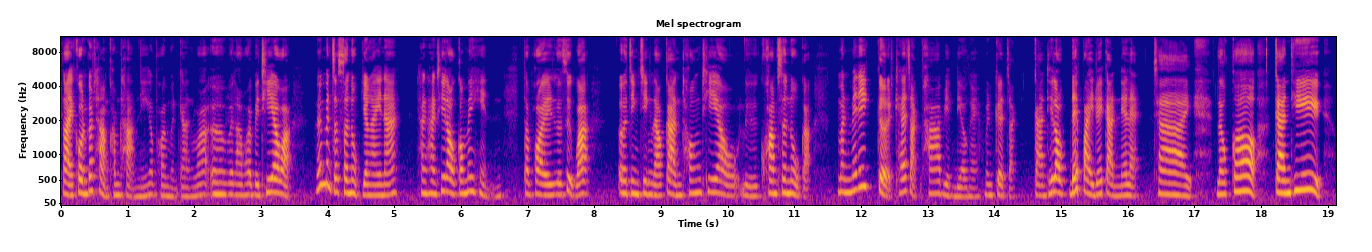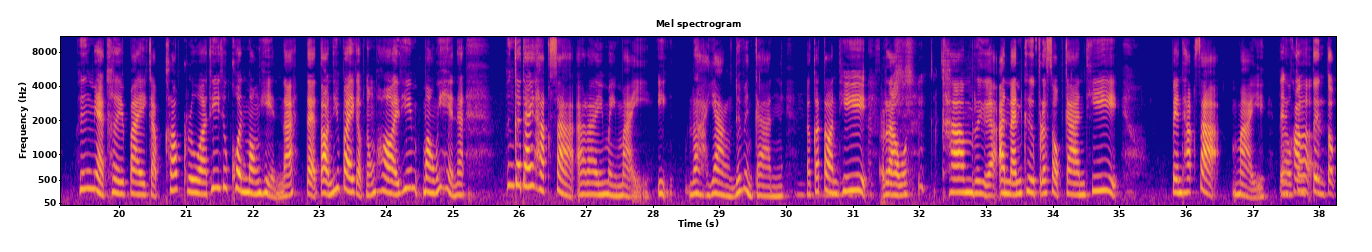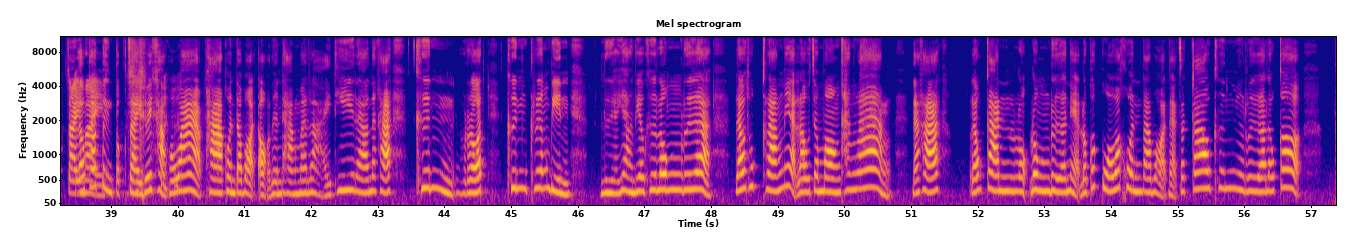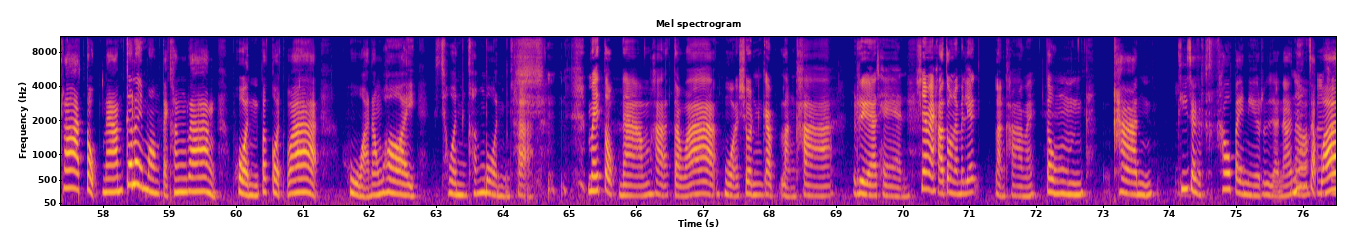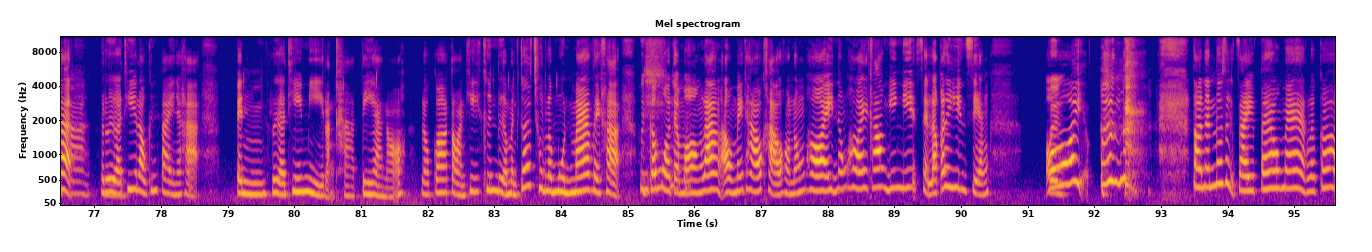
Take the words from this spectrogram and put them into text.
หลายคนก็ถามคำถามนี้กับพลอยเหมือนกันว่าเออเวลาพลอยไปเที่ยวอะเฮ้ยมันจะสนุกยังไงนะทั้งทงๆที่เราก็ไม่เห็น แต่พลอยรู้สึกว่าเออจริง ๆ แล้วการท่องเที่ยวหรือความสนุกอะมันไม่ได้เกิดแค่จากภาพอย่างเดียวไง มันเกิดจากการที่เราได้ไปด้วยกันเนี่ยแหละ ใช่ แล้วก็การที่ พึ่งเนี่ยเคยไปกับครอบครัวที่ทุกคนมองเห็นนะ แต่ตอนที่ไปกับน้องพลอยที่มองไม่เห็นน่ะพึ่งก็ได้ทักษะอะไรใหม่ ๆ อีกหลายอย่างด้วยเหมือนกัน แล้วก็ตอนที่เราข้ามเรือ อันนั้นคือประสบการณ์ที่เป็นทักษะใหม่ เป็นแล้วควาก็มตื่นตกใจแล้วใหก็ม่ตื่นตกใจด้วยค่ะ เพราะว่าพาคนตาบอดออกเดินทางมาหลายที่แล้วนะคะ ขึ้นรถขึ้นเครื่องบิน เหลืออย่างเดียวคือลงเรือ แล้วทุกครั้งเนี่ยเราจะมองข้างล่างนะคะแล้วการลลงเรือเนี่ยเราก็กลัวว่าคนตาบอดเนี่ยจะก้าวขึ้นเรือแล้วก็พลาดตกน้ำก็เลยมองแต่ข้างล่าง ผลปรากฏว่า หัวน้องพลอยชนข้างบนค่ะ ไม่ตกน้ำค่ะ แต่ว่าหัวชนกับหลังคาเรือแทน ใช่ไหมคะ ตรงนั้นมันเรียกหลังคาไหม ตรงคาน ที่จะเข้าไปในเรือนะ เนอะเนื่องจากว่าข้างๆเรือที่เราขึ้นไปนะคะเป็นเรือที่มีหลังคาเตี้ยเนาะแล้วก็ตอนที่ขึ้นเรือมันก็ชุลมุนมากเลยค่ะ คุณก็มัวแต่มองล่างเอาไม้เท้าขาวของน้องพลอย น้องพลอยเข้างี้งี้ เสร็จแล้วก็ได้ยินเสียง โอ้ยปึ้ง ตอนนั้นรู้สึกใจแป้วมากแล้วก็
